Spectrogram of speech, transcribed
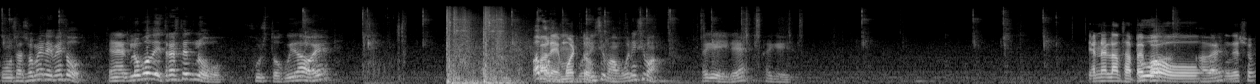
Como se asome le meto. En el globo, detrás del globo. Justo, cuidado, ¿eh? Vale, muerto. Buenísima, buenísima. Hay que ir, ¿eh? Hay que ir. ¿Tienes lanzapepo o a ver. algo de eso?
